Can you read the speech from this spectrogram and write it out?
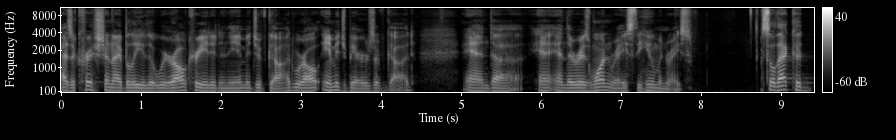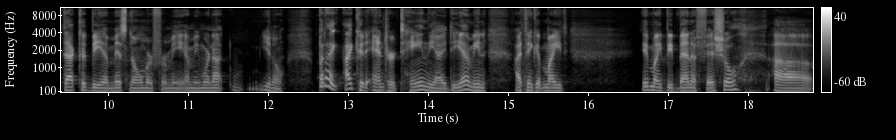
as a Christian, I believe that we're all created in the image of God. We're all image bearers of God, and uh, and, and there is one race, the human race. So that could that could be a misnomer for me. I mean, we're not, you know, but I, I could entertain the idea. I mean, I think it might it might be beneficial uh,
